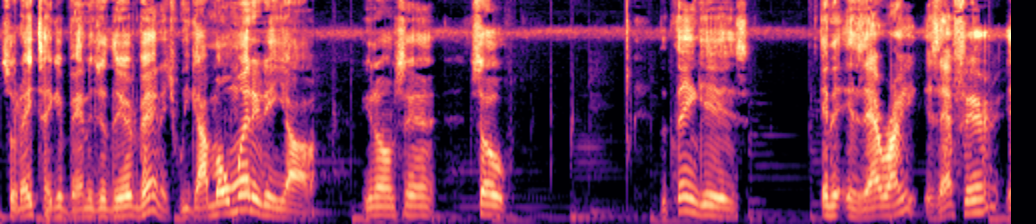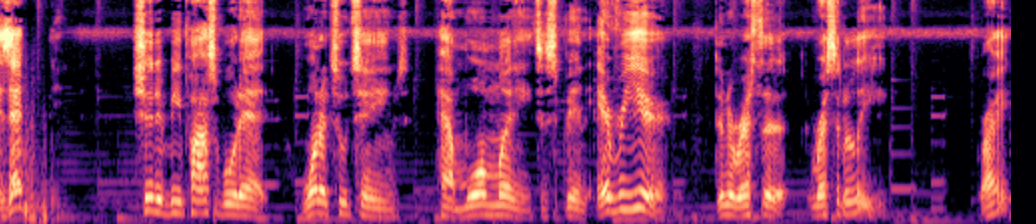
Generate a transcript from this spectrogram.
So they take advantage of their advantage. We got more money than y'all. You know what I'm saying? So the thing is, and is that right? Is that fair? Is that should it be possible that one or two teams have more money to spend every year than the rest of rest of the league? Right?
